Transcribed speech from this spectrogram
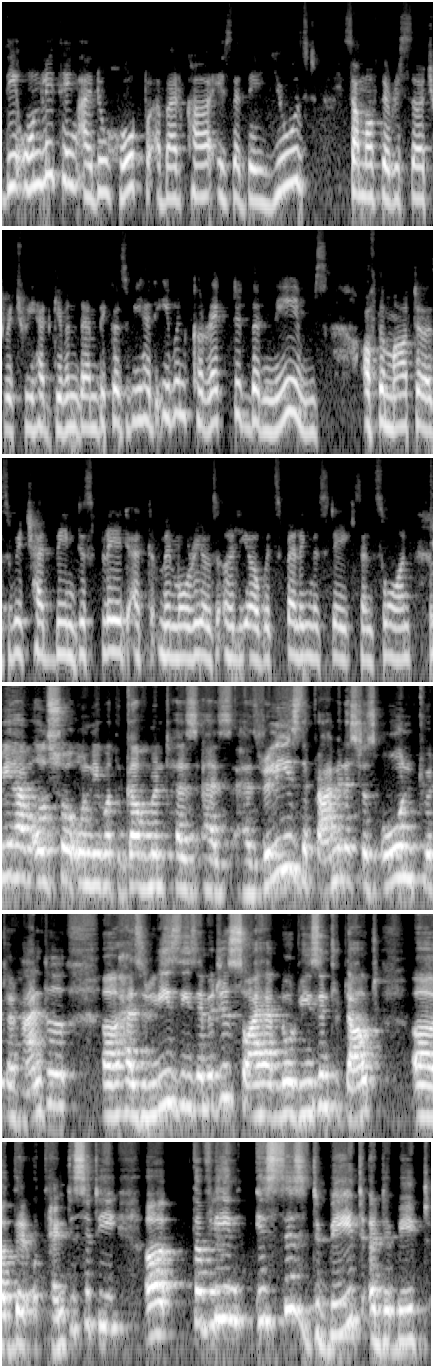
the only thing i do hope Barkha is that they used some of the research which we had given them because we had even corrected the names of the martyrs which had been displayed at memorials earlier with spelling mistakes and so on. We have also only what the government has has has released. The prime minister's own twitter handle uh, has released these images so i have no reason to doubt uh, their authenticity. Uh, tavleen is this debate a debate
